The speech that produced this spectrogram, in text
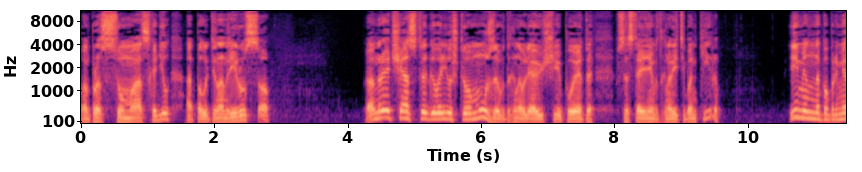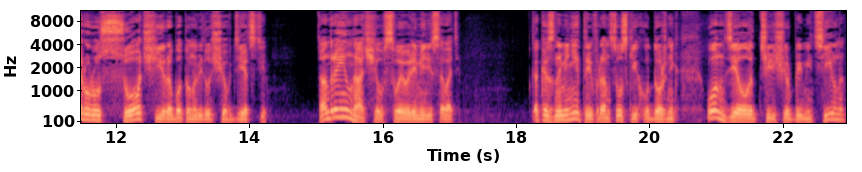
Он просто с ума сходил от полотен Анри Руссо. Андре часто говорил, что муза, вдохновляющая поэта, в состоянии вдохновить и банкира. Именно по примеру Руссо, чьи работы он увидел еще в детстве, Андрей начал в свое время рисовать. Как и знаменитый французский художник, он делал это чересчур примитивно,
